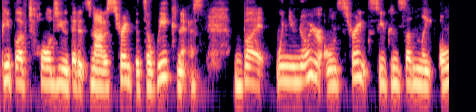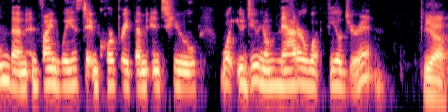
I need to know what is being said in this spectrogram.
people have told you that it's not a strength, it's a weakness. But when you know your own strengths, you can suddenly own them and find ways to incorporate them into what you do, no matter what field you're in. Yeah,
